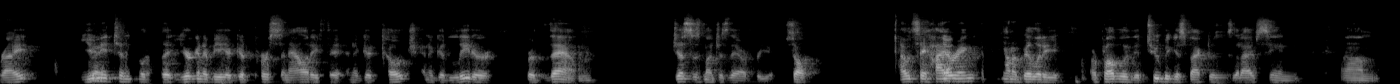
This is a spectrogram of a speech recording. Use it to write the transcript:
right? You right. need to know that you're going to be a good personality fit and a good coach and a good leader for them just as much as they are for you. So I would say hiring yeah. accountability are probably the two biggest factors that I've seen um,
